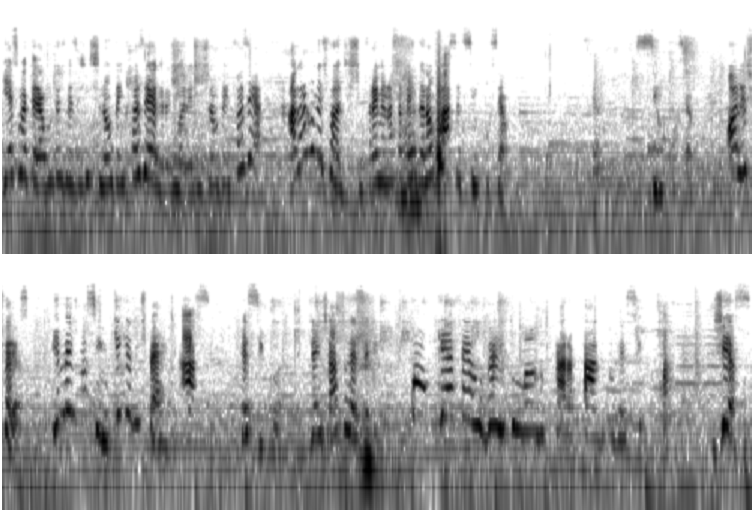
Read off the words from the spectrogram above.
E esse material muitas vezes a gente não tem que fazer, a grande maioria a gente não tem que fazer. Agora quando a gente fala de steel frame, a nossa perda não passa de 5%. É 5%. Olha a diferença. E mesmo assim, o que, que a gente perde? Aço, recicla. Gente, aço recicla. Qualquer ferro velho tu manda, o cara paga, tu recicla. Pá. Gesso.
